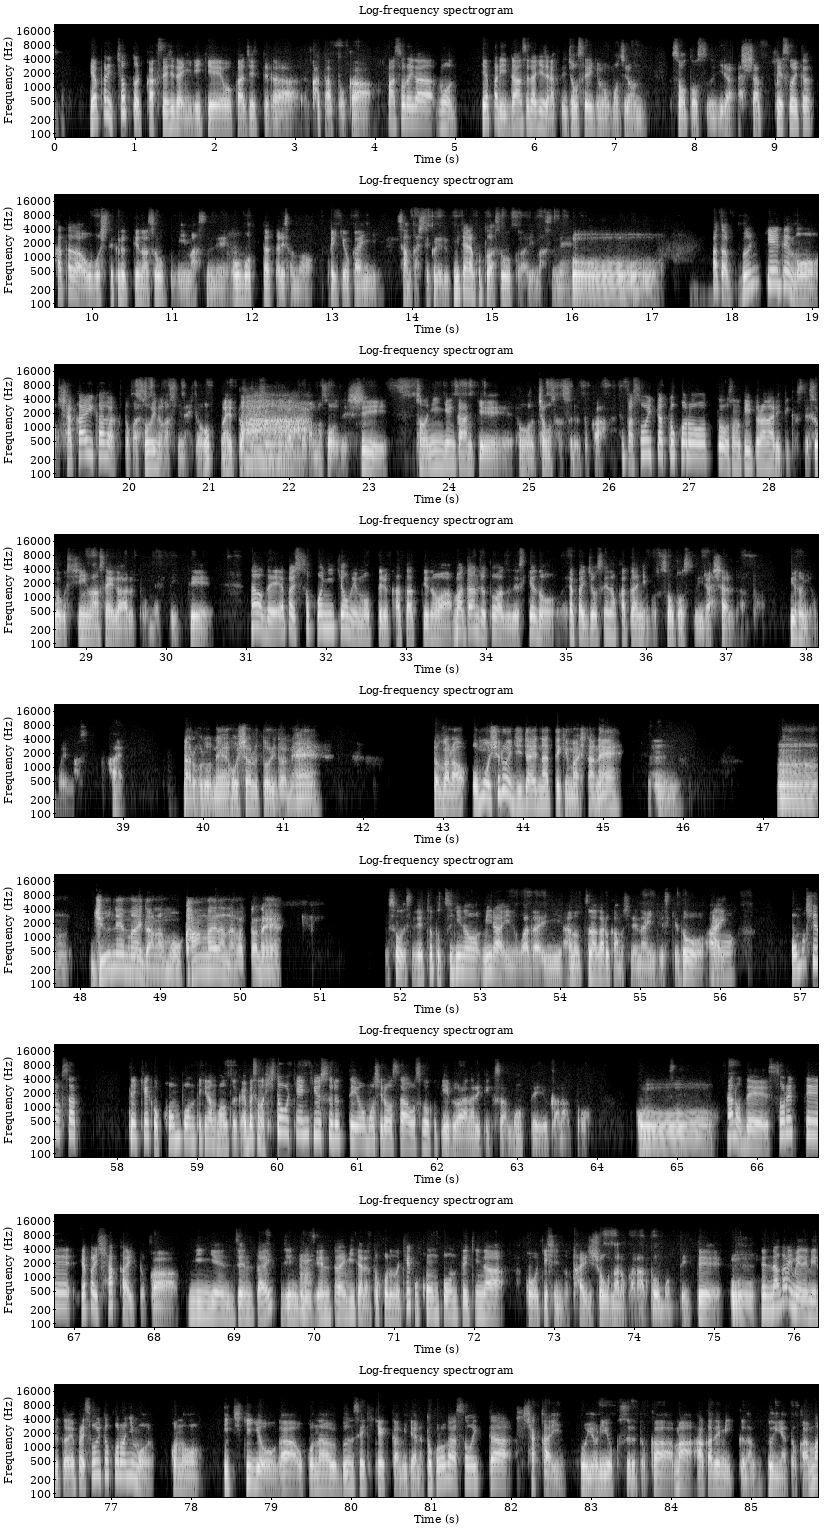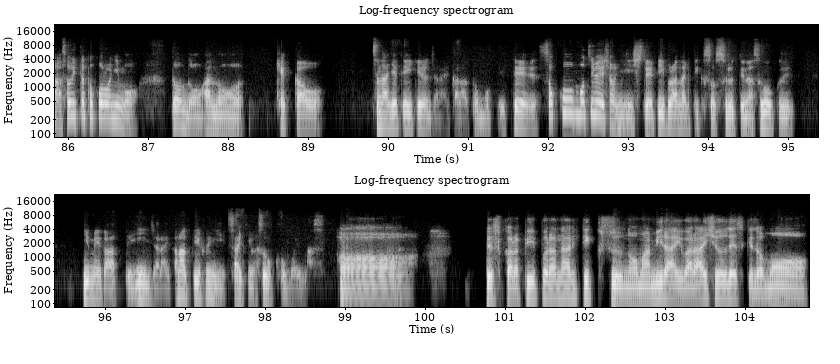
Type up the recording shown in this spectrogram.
やっぱりちょっと学生時代に理系をかじってた方とか、まあ、それがもうやっぱり男性だけじゃなくて女性にももちろん相当数いらっしゃってそういった方が応募してくるっていうのはすごく見ますね応募だったりその勉強会に参加してくれるみたいなことはすごくありますね。おーあとは文系でも社会科学とかそういうのが好きな人、まあえっと、心理学とかもそうですし、その人間関係を調査するとか、やっぱそういったところとそのピープルアナリティクスってすごく親和性があると思っていて、なのでやっぱりそこに興味を持ってる方っていうのは、まあ男女問わずですけど、やっぱり女性の方にも相当数いらっしゃるだろうというふうに思います。はい。なるほどね。おっしゃる通りだね。だから、面白い時代になってきましたね。うん。うん。10年前だな、もう考えられなかったね。そうですね。ちょっと次の未来の話題にあのつながるかもしれないんですけど、あの、面白さって結構根本的なものというか、やっぱりその人を研究するっていう面白さをすごくピープルアナリティクスは持っているかなと思うんですね。なので、それってやっぱり社会とか人間全体、人類全体みたいなところの結構根本的な好奇心の対象なのかなと思っていて、で長い目で見るとやっぱりそういうところにもこの一企業が行う分析結果みたいなところがそういった社会をより良くするとか、まあ、アカデミックな分野とか、まあ、そういったところにもどんどんあの結果をつなげていけるんじゃないかなと思っていてそこをモチベーションにしてピープルアナリティクスをするっていうのはすごく夢があっていいんじゃないかなっていうふうに最近はすごく思います。ああ。ですから、ピープルアナリティクスの、まあ、未来は来週ですけども、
